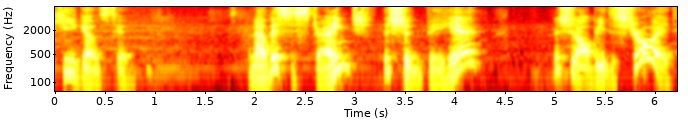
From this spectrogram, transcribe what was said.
key goes to. Now this is strange. This shouldn't be here. This should all be destroyed.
